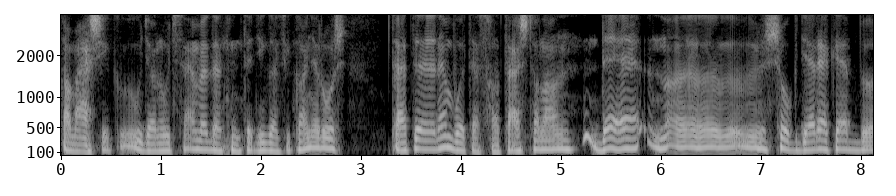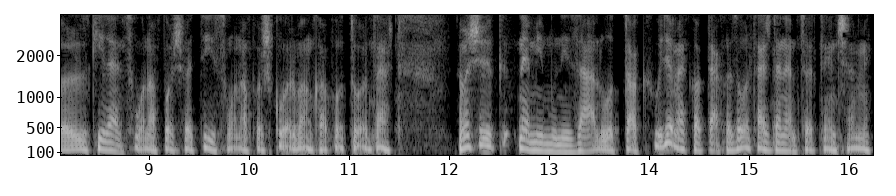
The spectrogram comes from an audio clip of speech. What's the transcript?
a másik ugyanúgy szenvedett, mint egy igazi kanyarós. Tehát nem volt ez hatástalan, de sok gyerek ebből 9 hónapos vagy 10 hónapos korban kapott oltást. Most ők nem immunizálódtak. Ugye megkapták az oltást, de nem történt semmi.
